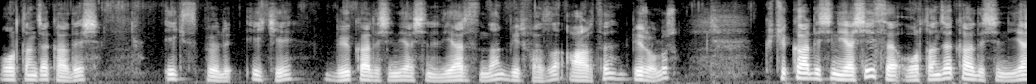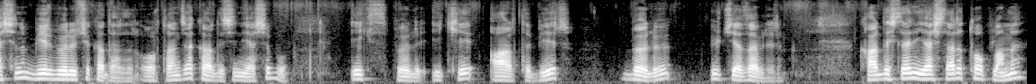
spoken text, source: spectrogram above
Ortanca kardeş x bölü 2 büyük kardeşin yaşının yarısından bir fazla artı 1 olur. Küçük kardeşin yaşı ise ortanca kardeşin yaşının 1 bölü 3'ü kadardır. Ortanca kardeşin yaşı bu. x bölü 2 artı 1 bölü 3 yazabilirim. Kardeşlerin yaşları toplamı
